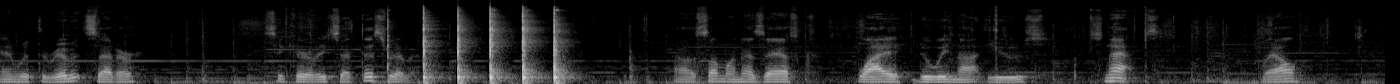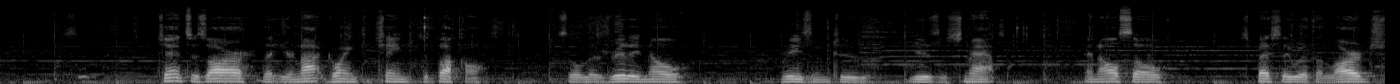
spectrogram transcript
And with the rivet setter, securely set this rivet. Uh, someone has asked, why do we not use snaps? Well, chances are that you're not going to change the buckle, so there's really no reason to use a snap and also especially with a large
